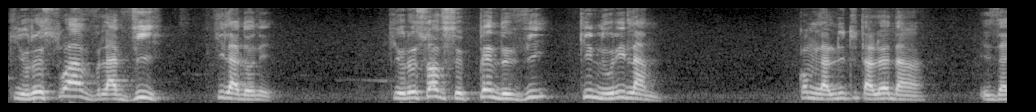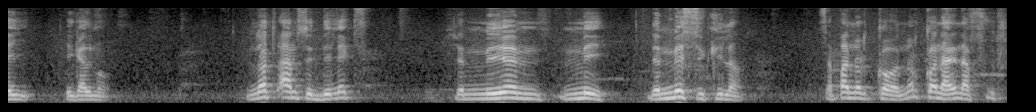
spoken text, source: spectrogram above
qui reçoivent la vie qu'il a donnée, qui reçoivent ce pain de vie qui nourrit l'âme, comme l'a lu tout à l'heure dans Isaïe également. Notre âme se délecte de meilleurs mets, de mets succulents. N'est pas notre corps. Notre corps n'a rien à foutre.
